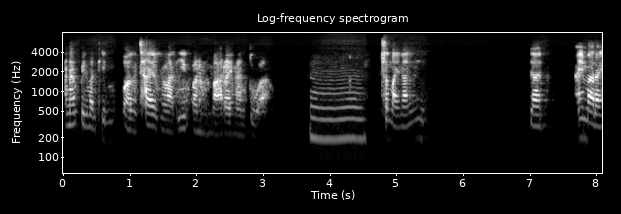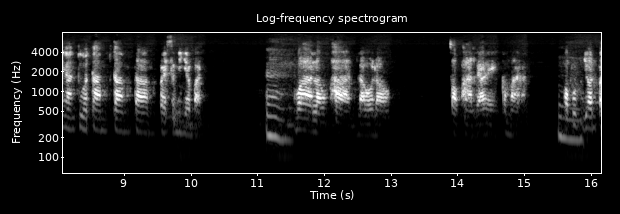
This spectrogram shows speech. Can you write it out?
อันนั้นเป็นวันที่เออใช่เป็นวันที่มันมารายงานตัว อืม สมัยนั้น จะให้มารายงานตัวตามตามตามไปรษณียบัตรอ่า ว่าเราผ่านเราเราสอบผ่านแล้วอะไรก็มาอืมพอผมย้อนไป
